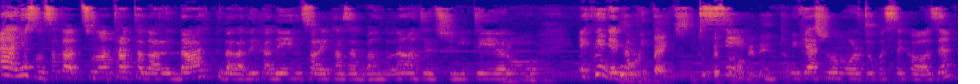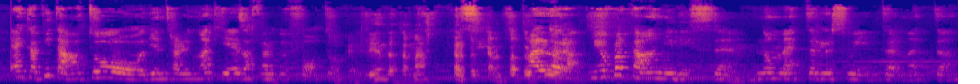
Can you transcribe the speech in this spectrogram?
Eh, io sono stata sono attratta dal dark, dalla decadenza, le case abbandonate, il cimitero. Mm. E quindi è capitato. tutto questo sì, movimento. Mi piacciono molto queste cose. È capitato di entrare in una chiesa a fare due foto. Ok, lì è andata male. Sì. allora, mio papà mi disse mm. non metterle su internet.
